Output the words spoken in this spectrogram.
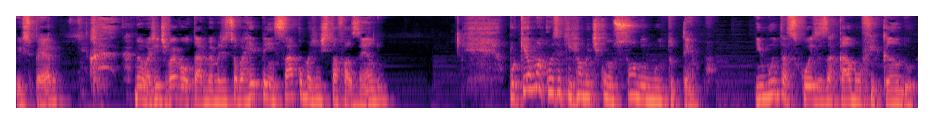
Eu espero. Não, a gente vai voltar mesmo. A gente só vai repensar como a gente está fazendo. Porque é uma coisa que realmente consome muito tempo e muitas coisas acabam ficando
